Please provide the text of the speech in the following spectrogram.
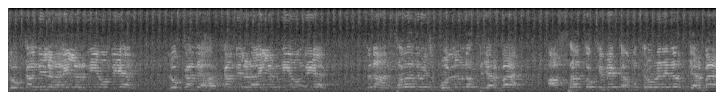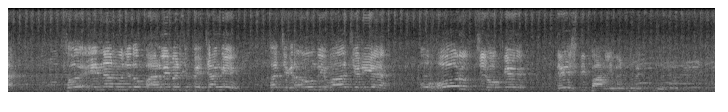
ਲੋਕਾਂ ਦੀ ਲੜਾਈ ਲੜਨੀ ਆਉਂਦੀ ਹੈ, ਲੋਕਾਂ ਦੇ ਹੱਕਾਂ ਦੀ ਲੜਾਈ ਲੜਨੀ ਆਉਂਦੀ ਹੈ। ਵਿਧਾਨ ਸਭਾ ਦੇ ਵਿੱਚ ਬੋਲਣ ਦਾ ਤਜਰਬਾ ਹੈ, ਅਫਸਰਾਂ ਤੋਂ ਕਿਵੇਂ ਕੰਮ ਕਰਾਉਣੇ ਦਾ ਤਜਰਬਾ ਹੈ। ਸੋ ਇਹਨਾਂ ਨੂੰ ਜਦੋਂ ਪਾਰਲੀਮੈਂਟ 'ਚ ਭੇਜਾਂਗੇ, ਤਾਂ ਜਗਰਾਉਂ ਦੀ ਆਵਾਜ਼ ਜਿਹੜੀ ਹੈ, ਉਹ ਹੋਰ ਉੱਚੀ ਹੋ ਕੇ ਦੇਸ਼ ਦੀ ਪਾਰਲੀਮੈਂਟ ਵਿੱਚ ਗੂੰਜੇਗੀ ਲੋ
